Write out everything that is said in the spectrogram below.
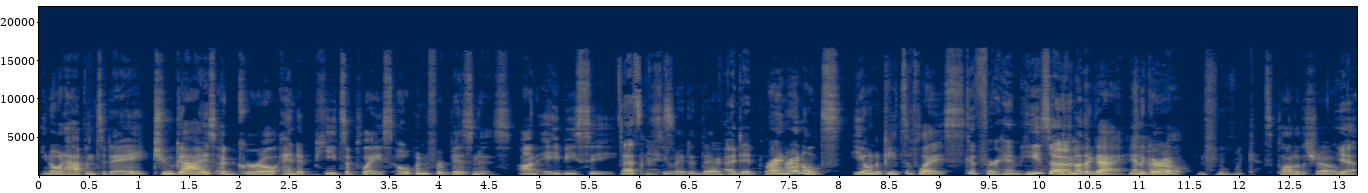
You know what happened today? Two guys, a girl, and a pizza place open for business on ABC. That's nice. See what I did there? I did. Ryan Reynolds. He owned a pizza place. Good for him. He's a. With another guy and a girl. oh my god. It's the plot of the show. Yeah,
